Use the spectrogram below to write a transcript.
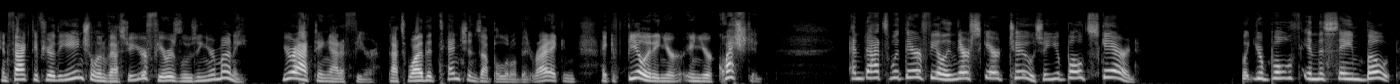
In fact, if you're the angel investor, your fear is losing your money. You're acting out of fear. That's why the tension's up a little bit, right? I can I can feel it in your in your question. And that's what they're feeling. They're scared too. So you're both scared. But you're both in the same boat.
